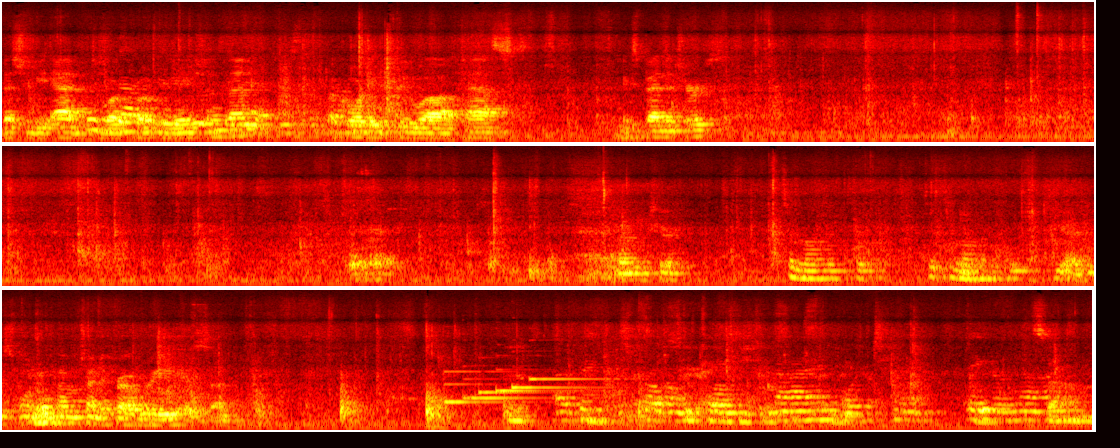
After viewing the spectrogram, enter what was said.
that should be added to our appropriations then, according to uh, past expenditures. Madam Chair? Just a moment, please. just a moment, please. Yeah, I just wonder, I'm trying to figure out where he is. um, I think it's probably on page nine or ten, eight or It's, nine. um,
